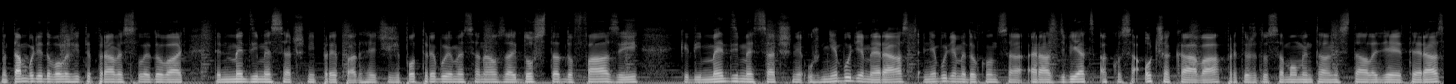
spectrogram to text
No tam bude dôležité práve sledovať ten medzimesačný prepad, hej, čiže potrebujeme sa naozaj dostať do fázy, kedy medzimesačne už nebudeme rásť a nebudeme dokonca rásť viac ako sa očakáva, pretože to sa momentálne stále deje teraz,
